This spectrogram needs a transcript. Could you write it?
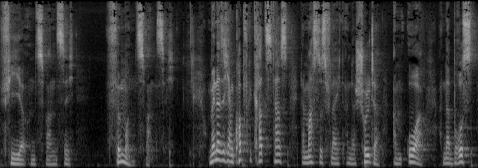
24, 25. Und wenn er sich am Kopf gekratzt hast, dann machst du es vielleicht an der Schulter, am Ohr, an der Brust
